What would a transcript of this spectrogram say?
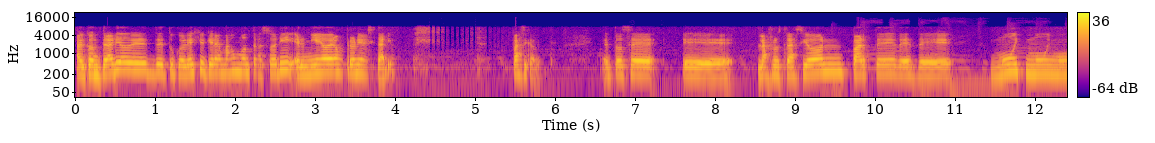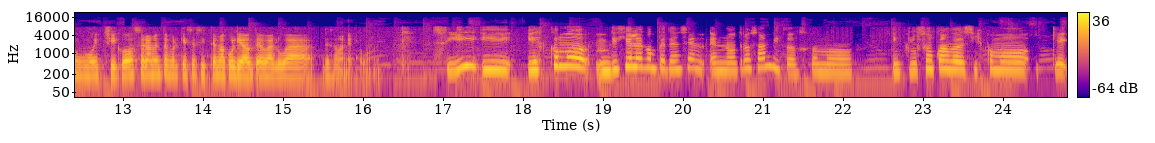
al contrario de, de tu colegio, que era más un Montessori, el mío era un preuniversitario básicamente. Entonces, eh, la frustración parte desde muy, muy, muy, muy chico, solamente porque ese sistema culiado te evalúa de esa manera. Bueno. Sí, y, y es como, dije la competencia en, en otros ámbitos, como incluso cuando decís como que,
